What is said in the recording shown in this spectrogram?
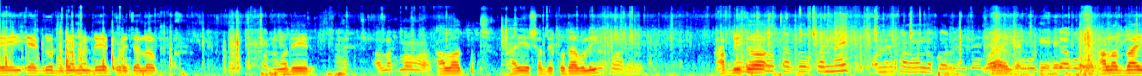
এই এগ্রো ডিপার্টমেন্টের পরিচালক আমাদের আলত ভাইয়ের সাথে কথা বলি। আপনি তো আলত ভাই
